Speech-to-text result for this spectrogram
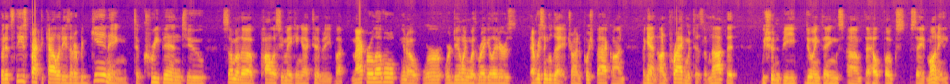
but it's these practicalities that are beginning to creep into some of the policymaking activity. But macro level, you know, we're we're dealing with regulators every single day, trying to push back on, again, on pragmatism. Not that we shouldn't be doing things um, that help folks save money,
